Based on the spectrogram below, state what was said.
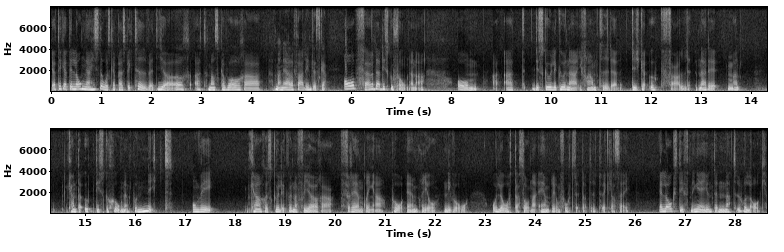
Jag tycker att det långa historiska perspektivet gör att man ska vara, att man i alla fall inte ska avfärda diskussionerna om att det skulle kunna i framtiden dyka upp fall när det, man kan ta upp diskussionen på nytt. Om vi kanske skulle kunna få göra förändringar på embryonivå och låta sådana embryon fortsätta att utveckla sig. En lagstiftning är ju inte en naturlag.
